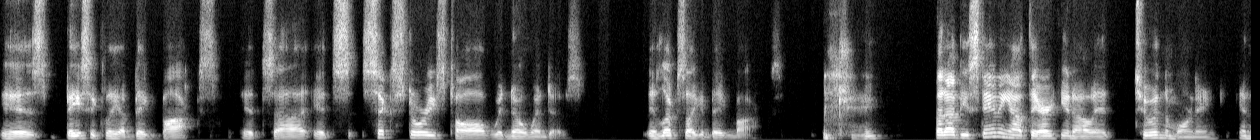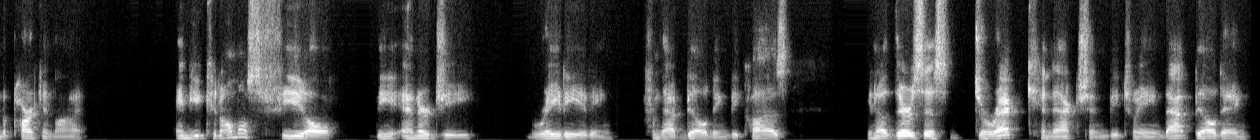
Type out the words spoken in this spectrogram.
is basically a big box. It's uh, it's six stories tall with no windows. It looks like a big box. Okay. But I'd be standing out there, you know, at two in the morning in the parking lot, and you could almost feel the energy radiating from that building because you know there's this direct connection between that building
